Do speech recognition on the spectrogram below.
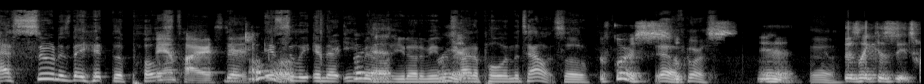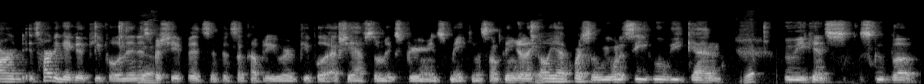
as soon as they hit the post, Vampires, they're. Oh. instantly in their email. Oh, yeah. You know what I mean? Oh, yeah. Trying to pull in the talent. So of course, Yeah, of course. Yeah. yeah, Because like, because it's hard, it's hard to get good people, and then Yeah. especially if it's if it's a company where people actually have some experience making something, you're like, Yep. oh yeah, of course. So we want to see who we can, Yep. who we can s- scoop up.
